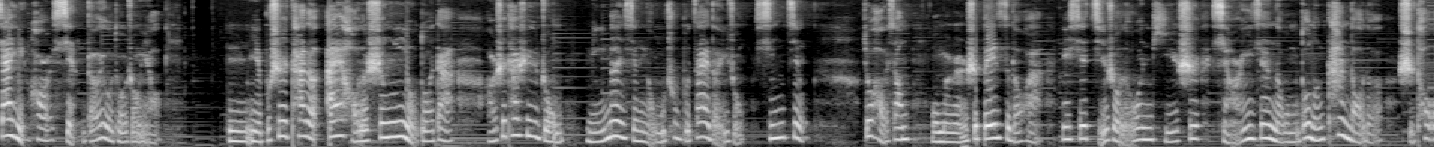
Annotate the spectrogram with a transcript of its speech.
加引号显得有多重要，嗯，也不是它的哀嚎的声音有多大，而是它是一种弥漫性的、无处不在的一种心境，就好像我们人是杯子的话，那些棘手的问题是显而易见的，我们都能看到的石头，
